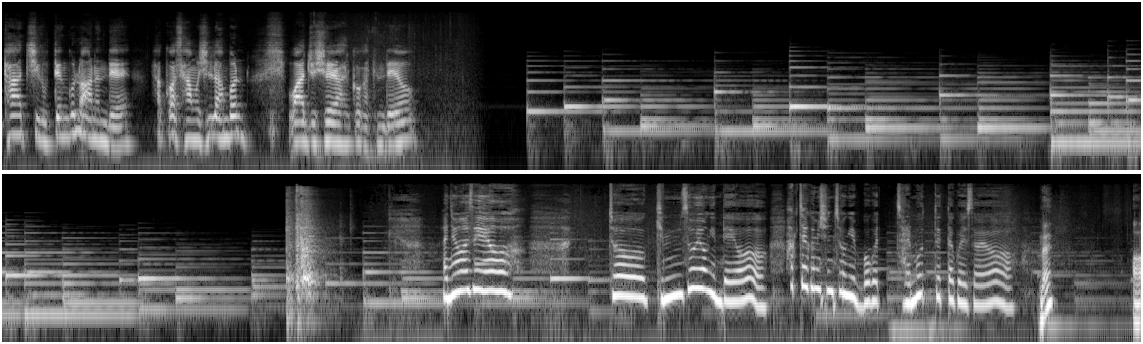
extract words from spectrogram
다 지급된 걸로 아는데 학과 사무실로 한번 와주셔야 할 것 같은데요. 안녕하세요. 저 김소영인데요. 학자금 신청이 뭐가 잘못됐다고 해서요. 네? 아,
